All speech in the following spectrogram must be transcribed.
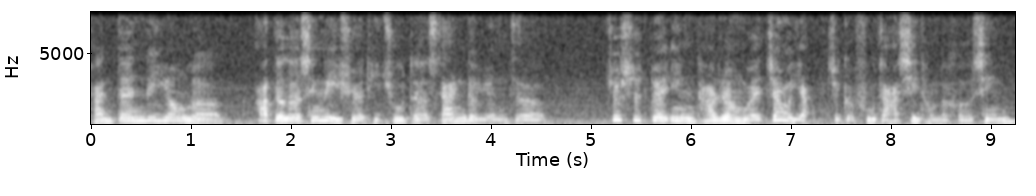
樊登利用了阿德勒心理学提出的三个原则，就是对应他认为教养这个复杂系统的核心。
